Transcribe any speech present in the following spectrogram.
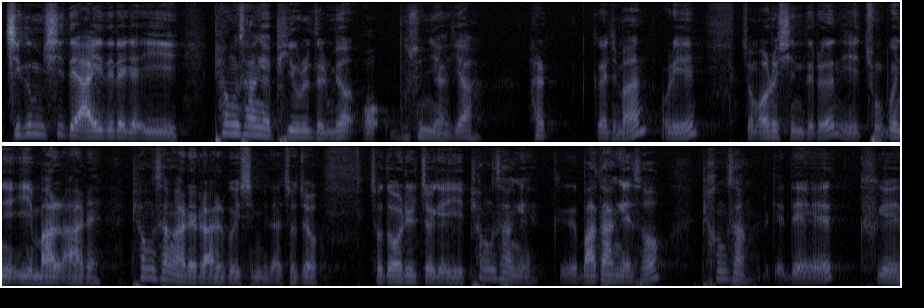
지금 시대 아이들에게 이 평상의 비유를 들면 어 무슨 이야기야 할 거지만 우리 좀 어르신들은 이 충분히 이 말 아래 평상 아래를 알고 있습니다. 저저 저도 어릴 적에 이 평상에 그 마당에서 평상 이렇게 네 크게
